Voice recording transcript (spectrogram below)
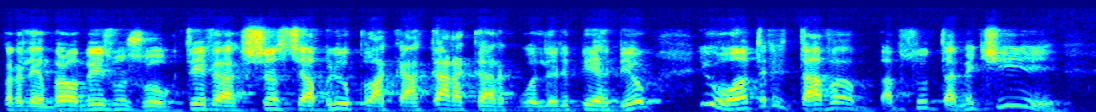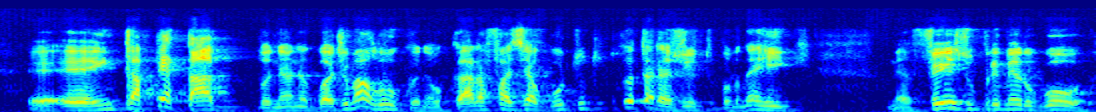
para lembrar o mesmo jogo, teve a chance de abrir o placar cara a cara com o goleiro e perdeu, e o ontem ele estava absolutamente é, é, encapetado, né? Negócio de maluco, né? O cara fazia gol tudo quanto era jeito, Bruno Henrique. Né? Fez o primeiro gol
